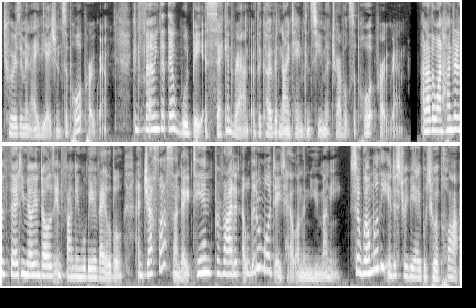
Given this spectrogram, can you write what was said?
tourism and aviation support program, confirming that there would be a second round of the COVID 19 consumer travel support program. Another $130 million in funding will be available, and just last Sunday, Tehan provided a little more detail on the new money. So, when will the industry be able to apply?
